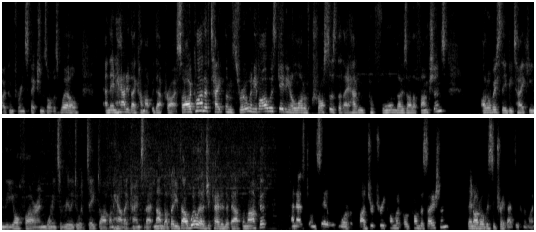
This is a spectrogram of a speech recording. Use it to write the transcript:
open for inspections of as well? And then how did they come up with that price? So I kind of take them through. And if I was getting a lot of crosses that they hadn't performed those other functions, I'd obviously be taking the offer and wanting to really do a deep dive on how they came to that number. But if they're well educated about the market, and as John said, it was more of a budgetary conversation, then I'd obviously treat that differently.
